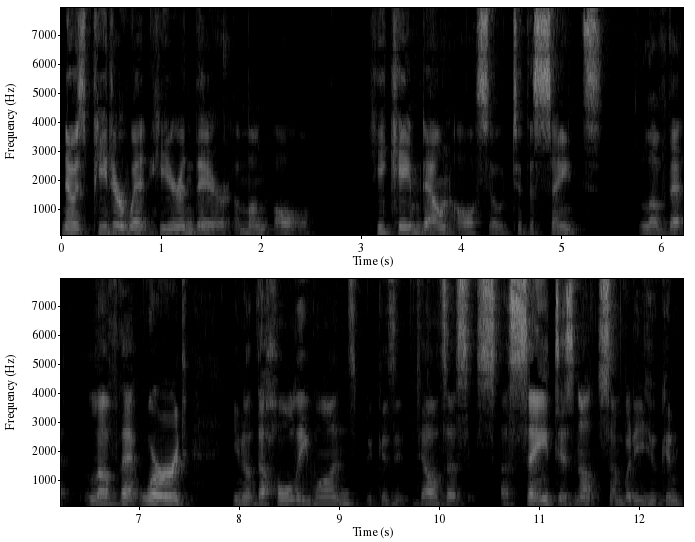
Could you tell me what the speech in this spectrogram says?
Now, as Peter went here and there among all, he came down also to the saints. Love that, love that word, you know, the holy ones, because it tells us a saint is not somebody who can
